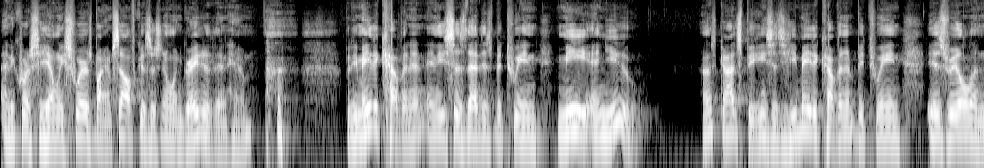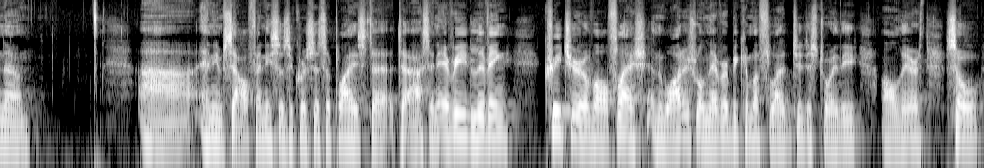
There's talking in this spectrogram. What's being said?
And of course, he only swears by himself because there's no one greater than him. But he made a covenant, and he says that is between me and you. That's God speaking. He says he made a covenant between Israel and, um, uh, and himself. And he says, of course, this applies to, to us and every living creature of all flesh, and the waters will never become a flood to destroy the, all the earth. So,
